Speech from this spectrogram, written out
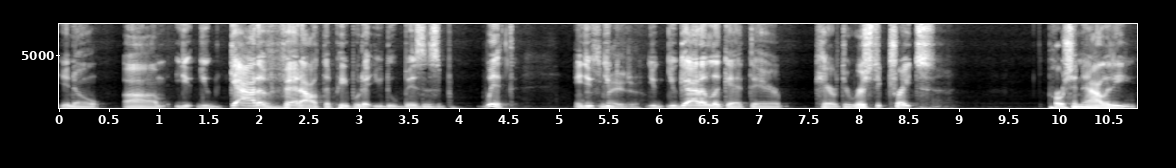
You know, um, you you gotta vet out the people that you do business with, and you That's you, you you gotta look at their characteristic traits, personality.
